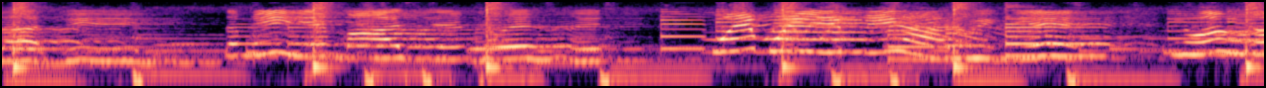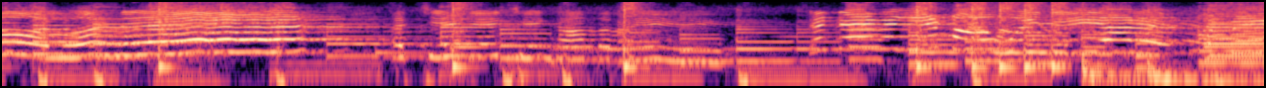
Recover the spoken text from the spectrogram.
လာပြီသမီးရင်မစင်တွင်မွေးမွေးမိလာတွေ့ရဲ့လွမ်းတော့လွမ်းနေအချင်းချင်းကမပြေတနေ့ကလေးမှဝင်နေရတဲ့အမေ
